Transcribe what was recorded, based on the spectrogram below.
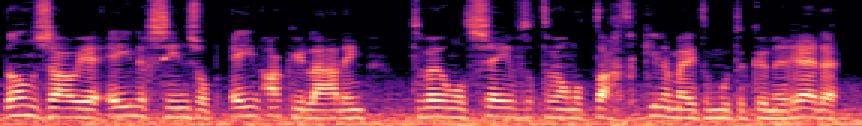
dan zou je enigszins op één acculading 270, 280 km moeten kunnen redden.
